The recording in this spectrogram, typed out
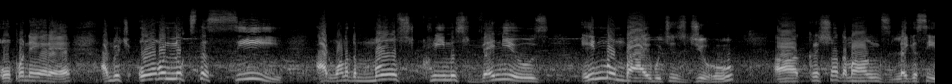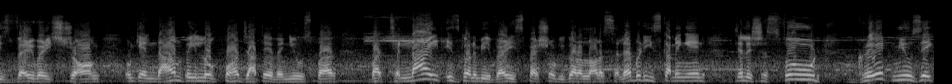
open air and which overlooks the sea at one of the most creamiest venues in Mumbai, which is Juhu. Uh, Krishna Tamang's legacy is very, very strong. उनके नाम पे ही लोग पहुंच जाते हैं venues पर. But tonight is going to be very special. We got a lot of celebrities coming in, delicious food, great music,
